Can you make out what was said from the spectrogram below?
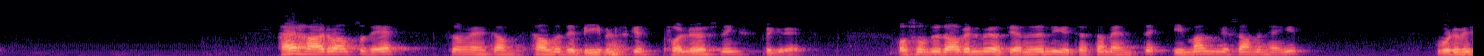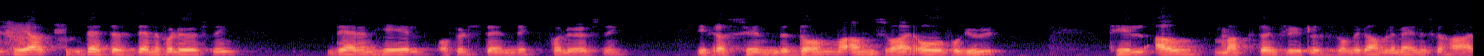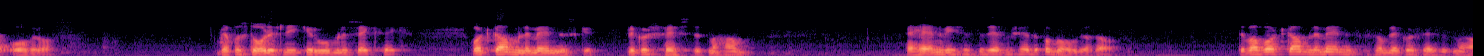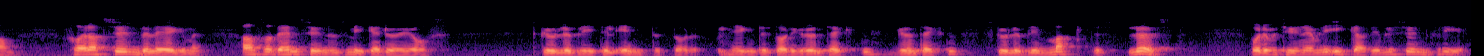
Her har du altså det som jeg kan kalle det bibelske forløsningsbegrep. Og som du da vil møte igjen i Det nye testamentet i mange sammenhenger, hvor du vil se at dette, denne forløsning det er en hel og fullstendig forløsning ifra syndedom og ansvar overfor Gud til all makt og innflytelse som det gamle mennesket har over oss. Derfor står det slik i Romerne 6,6.: Vårt gamle menneske ble korsfestet med ham. Jeg henvises til det som skjedde på Golgata. Det var vårt gamle menneske som ble korsfestet med ham for at syndelegemet, altså den synden som ikke er død i oss, skulle bli til intet, står det. Egentlig står det i grunnteksten, grunnteksten skulle bli maktesløst. For det betyr nemlig ikke at vi blir syndfrie.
